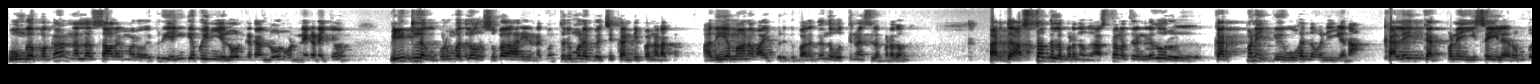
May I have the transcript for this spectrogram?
உங்க பக்கம் நல்ல சாதகமான வாய்ப்பு எங்க போய் நீங்க லோன் கேட்டால் லோன் உடனே கிடைக்கும். வீட்டுல குடும்பத்துல ஒரு சுபகாரியம் நடக்கும். திருமண பேச்சு கண்டிப்பா நடக்கும். அதிகமான வாய்ப்பு இருக்கு பாருங்க இந்த ஒத்தினசில பிறந்தவங்க. அடுத்து அஸ்தத்துல பிறந்தவங்க. அஸ்தானத்துலங்கிறது ஒரு கற்பனைக்கு உகந்தவன் நீங்க தான் கலை கற்பனை இசையில ரொம்ப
